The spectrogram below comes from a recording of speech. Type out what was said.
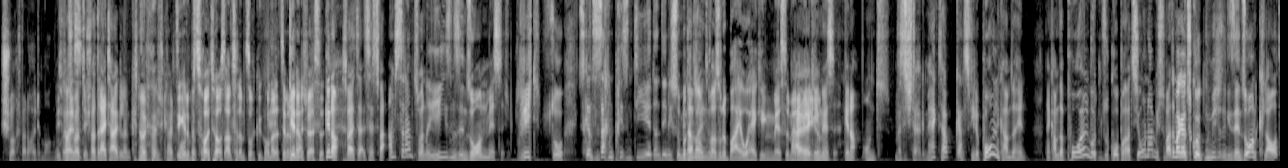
ich schwör, ich war da heute Morgen. Ich war, weiß. war, ich war drei Tage lang. Genau, ich ich Digga, du bist heute aus Amsterdam zurückgekommen, erzähl mir Genau, keine Scheiße. genau. War, das heißt, es war Amsterdam, es war eine riesen Sensorenmesse. Richtig so, die ganzen Sachen präsentiert, an denen ich so Und dann so, mitarbeite. war so eine Biohacking-Messe. Biohacking-Messe, genau. Und was ich da gemerkt habe, ganz viele Polen kamen dahin. Dann kamen da Polen, wollten so Kooperationen haben. Ich so, warte mal ganz kurz, nicht, dass ihr die Sensoren klaut.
